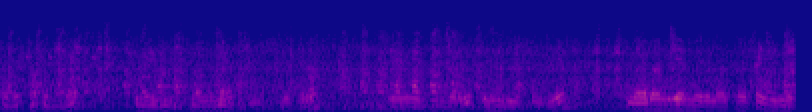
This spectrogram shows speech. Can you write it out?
Tabii çok güzel. Bir ısmarlama yapacağım mesela. Ee, civcivlerimiz büyüsün diye. Şunlara ben bir yem vereyim arkadaşlar. Gidiyor.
